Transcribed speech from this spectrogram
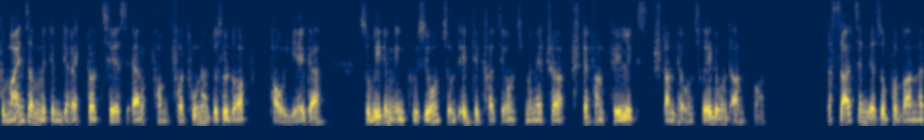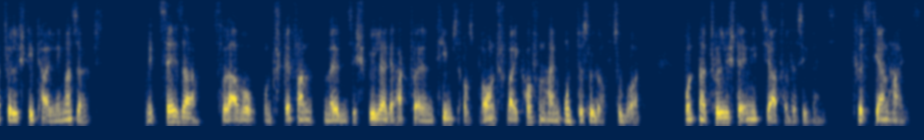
Gemeinsam mit dem Direktor CSR von Fortuna Düsseldorf, Paul Jäger, sowie dem Inklusions- und Integrationsmanager Stefan Felix stand er uns Rede und Antwort. Das Salz in der Suppe waren natürlich die Teilnehmer selbst. Mit Cäsar, Slavo und Stefan melden sich Spieler der aktuellen Teams aus Braunschweig, Hoffenheim und Düsseldorf zu Wort. Und natürlich der Initiator des Events, Christian Heinz.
